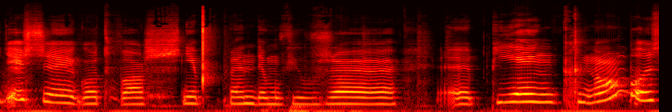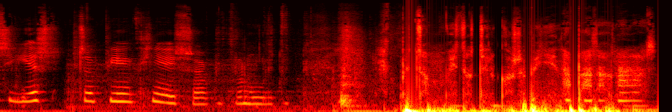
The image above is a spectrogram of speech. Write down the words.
Widzieliście jego twarz, nie będę mówił, że e, piękną, bo jest jeszcze piękniejsza. Jakby mówię to- Jakby co mówię, to tylko, żeby nie napadał na nas.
